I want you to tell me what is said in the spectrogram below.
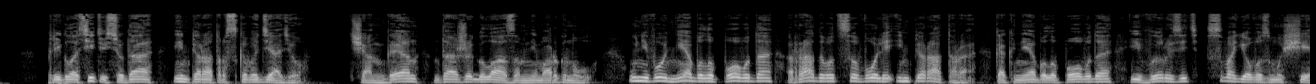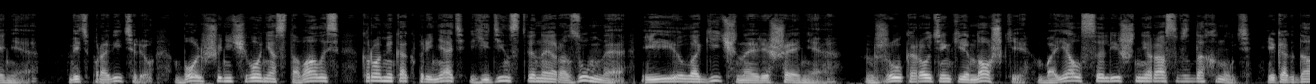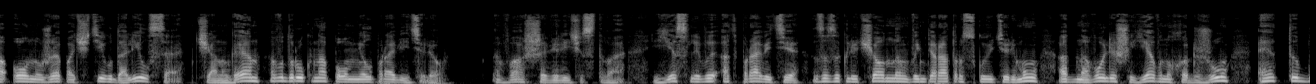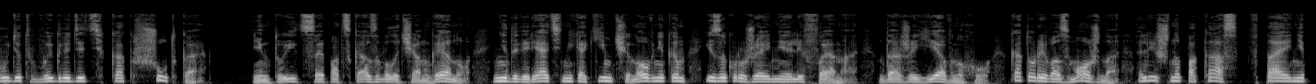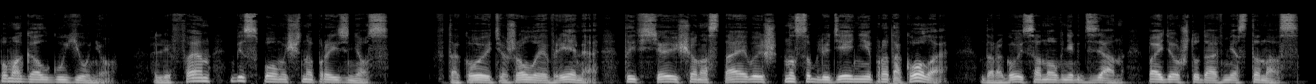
Пригласите сюда императорского дядю». Чанген даже глазом не моргнул у него не было повода радоваться воле императора, как не было повода и выразить свое возмущение. Ведь правителю больше ничего не оставалось, кроме как принять единственное разумное и логичное решение. Джу коротенькие ножки боялся лишний раз вздохнуть, и когда он уже почти удалился, Чанген вдруг напомнил правителю. «Ваше Величество, если вы отправите за заключенным в императорскую тюрьму одного лишь Евнуха Джу, это будет выглядеть как шутка». Интуиция подсказывала Чангену не доверять никаким чиновникам из окружения Лифена, даже Евнуху, который, возможно, лишь на показ втайне помогал Гуюню. Лифен беспомощно произнес — в такое тяжелое время ты все еще настаиваешь на соблюдении протокола? Дорогой сановник Дзян, пойдешь туда вместо нас».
